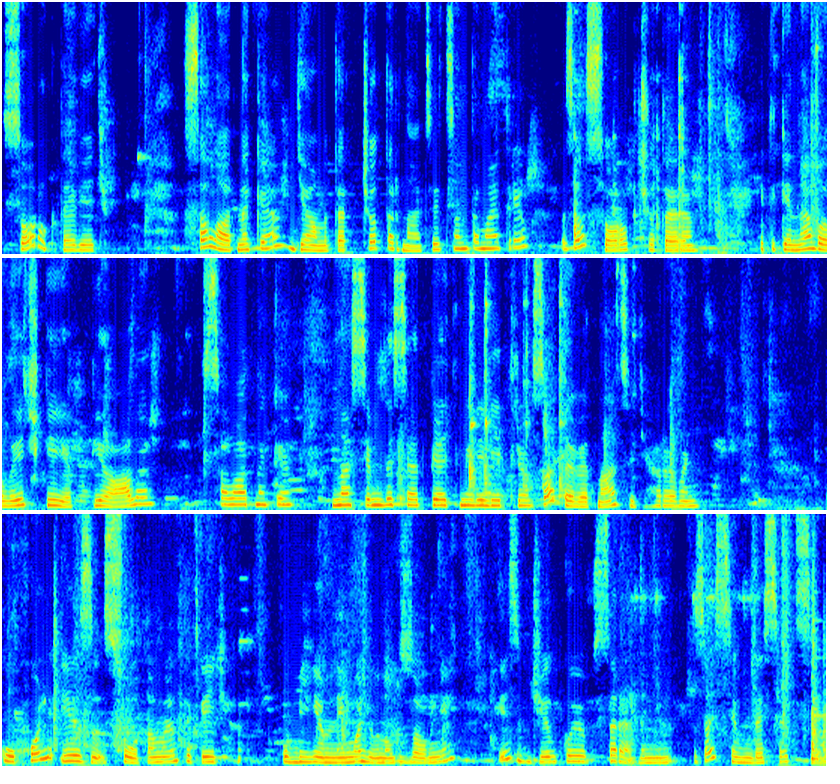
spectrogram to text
49. Салатники діаметр 14 см за 44. І такі невеличкі, як піали салатники на 75 мл за 19 гривень. Кухоль із сотами, такий об'ємний малюнок ззовні із бджілкою всередині за 77.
